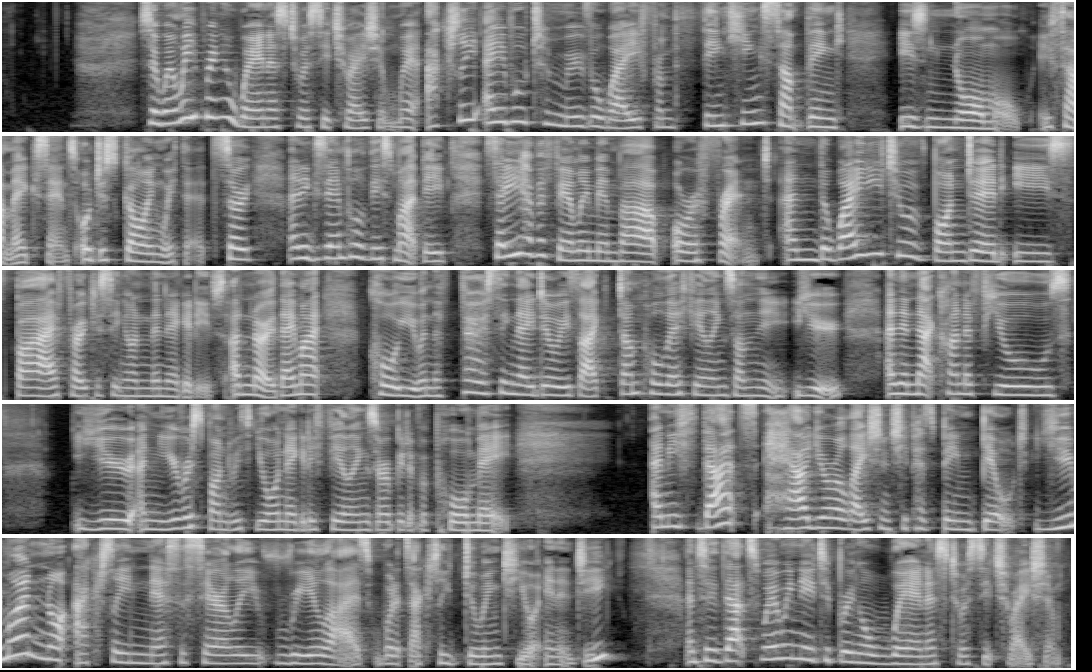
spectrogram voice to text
So, when we bring awareness to a situation, we're actually able to move away from thinking something is normal, if that makes sense, or just going with it. So, an example of this might be say you have a family member or a friend, and the way you two have bonded is by focusing on the negatives. I don't know, they might call you, and the first thing they do is like dump all their feelings on the, you, and then that kind of fuels you and you respond with your negative feelings or a bit of a poor me. And if that's how your relationship has been built, you might not actually necessarily realize what it's actually doing to your energy. And so that's where we need to bring awareness to a situation.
